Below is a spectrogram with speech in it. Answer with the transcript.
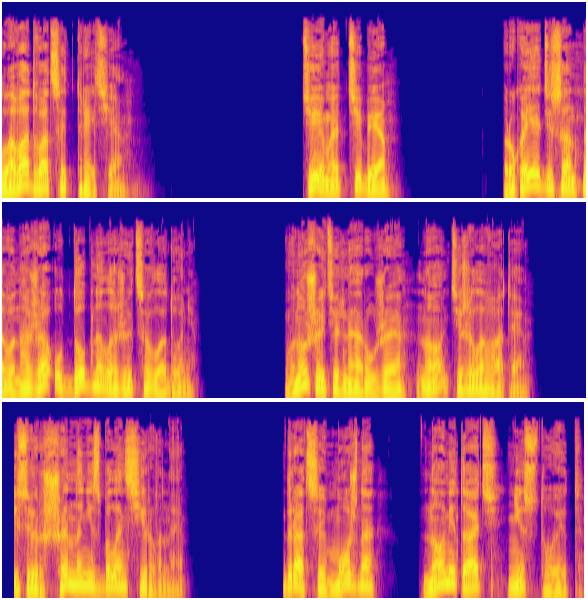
Глава 23. «Тим, это тебе». Рукоять десантного ножа удобно ложится в ладонь. Внушительное оружие, но тяжеловатое. И совершенно не сбалансированное. Драться им можно, но метать не стоит.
